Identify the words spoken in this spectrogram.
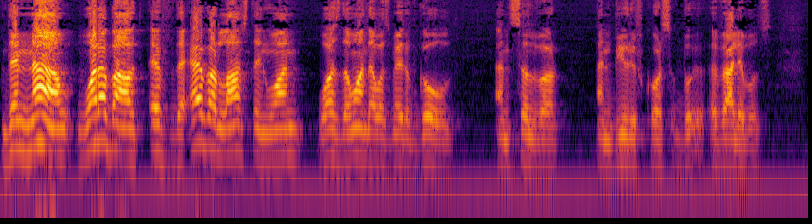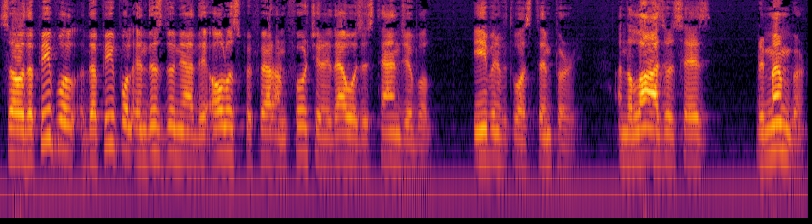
Then now, what about if the everlasting one was the one that was made of gold and silver and beauty, of course, valuables. So the people, the people in this dunya, they always prefer, unfortunately, that was tangible, even if it was temporary. And Allah Azza says, remember,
